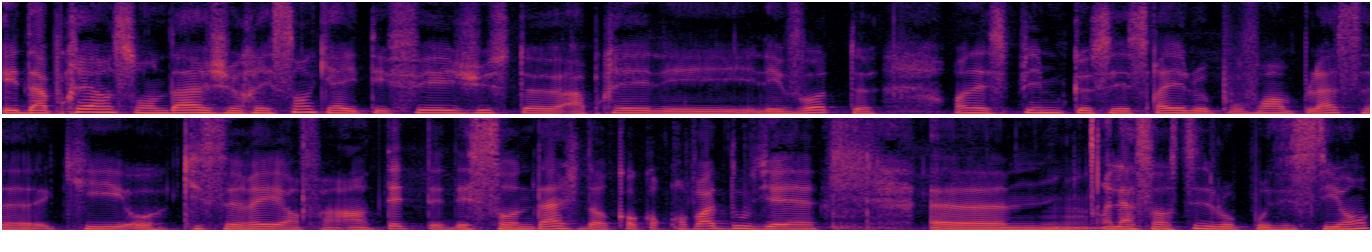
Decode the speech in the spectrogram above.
Et d'après un sondage récent qui a été fait juste après les votes, on estime que ce serait le pouvoir en place euh, qui, euh, qui serait enfin en tête des sondages. Donc on comprend d'où vient euh, la sortie de l'opposition.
